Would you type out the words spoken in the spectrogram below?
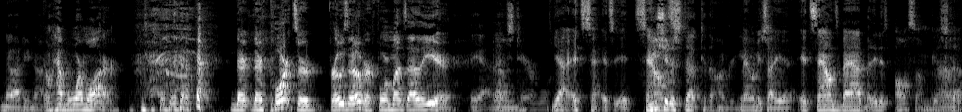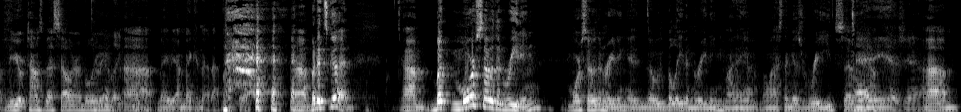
no, I do not. Don't have warm water. their, their ports are frozen over four months out of the year. yeah, that's terrible. Yeah, it's, it's, it sounds. You should have stuck to the Hunger Games. Man, let me tell you, it sounds bad, but it is awesome. Good stuff. New York Times bestseller, I believe. Really? Uh, maybe I'm making that up. uh, but it's good. Um, but more so than reading, more so than reading, and though we believe in reading, my name, my last name is Reed, so, you Yeah, know, he is, yeah. um,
